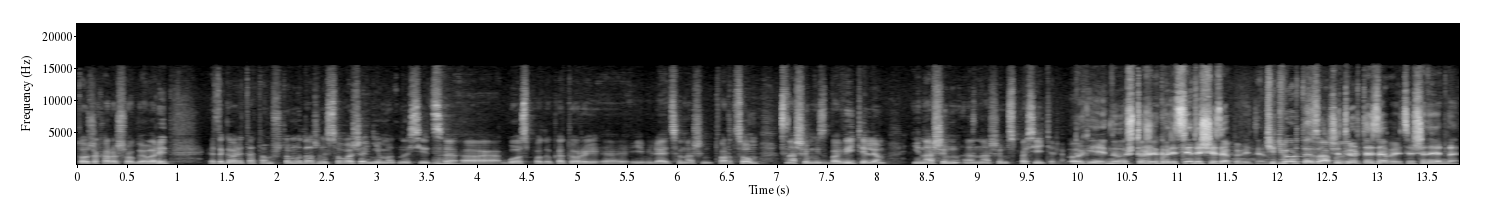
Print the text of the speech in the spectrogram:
тоже хорошо говорит, это говорит о том, что мы должны с уважением относиться э, к Господу, который э, является нашим Творцом, нашим Избавителем и нашим, э, нашим Спасителем. Окей, ну что же говорит следующая заповедь? Четвертая заповедь. Четвертая заповедь, совершенно верно.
